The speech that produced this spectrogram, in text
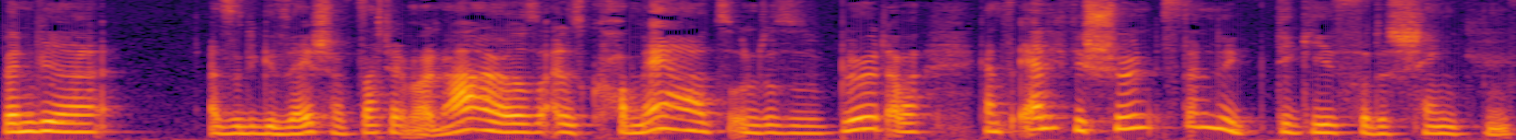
Wenn wir also die Gesellschaft sagt ja immer, na, das ist alles Kommerz und das ist blöd, aber ganz ehrlich, wie schön ist denn die, die Geste des Schenkens?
